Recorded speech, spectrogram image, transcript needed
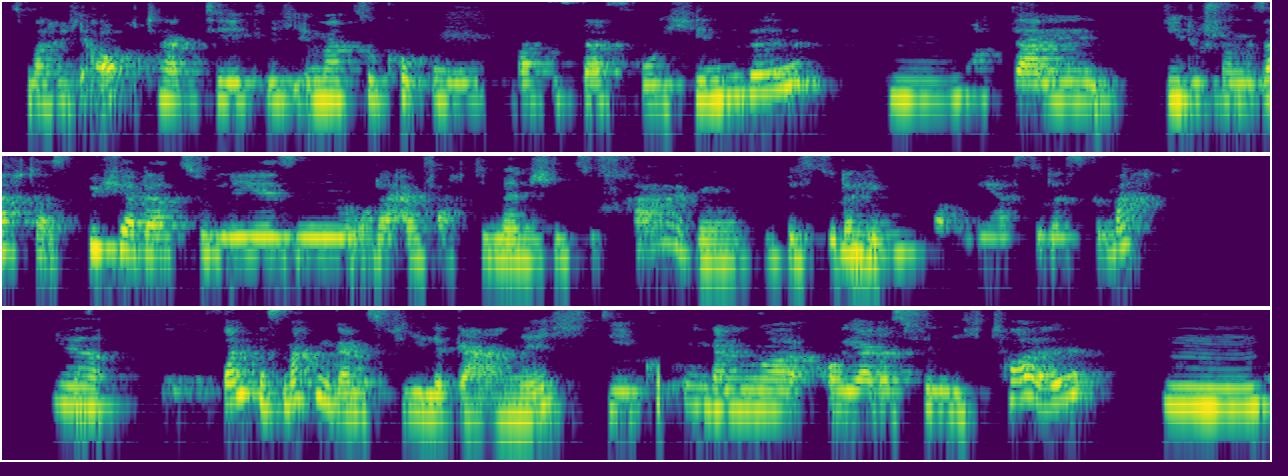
Das mache ich auch tagtäglich, immer zu gucken, was ist das, wo ich hin will Mhm. Und dann, wie du schon gesagt hast, Bücher dazu lesen oder einfach die Menschen zu fragen. Wie bist du dahin mhm. gekommen? Wie hast du das gemacht? Ja. Das interessant, das machen ganz viele gar nicht. Die gucken dann nur, oh ja, das finde ich toll. Mhm.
